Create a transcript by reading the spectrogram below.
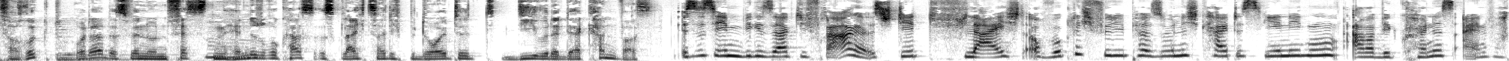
Verrückt, oder? Dass wenn du einen festen mhm. Händedruck hast, es gleichzeitig bedeutet, die oder der kann was. Es ist eben, wie gesagt, die Frage. Es steht vielleicht auch wirklich für die Persönlichkeit desjenigen, aber wir können es einfach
